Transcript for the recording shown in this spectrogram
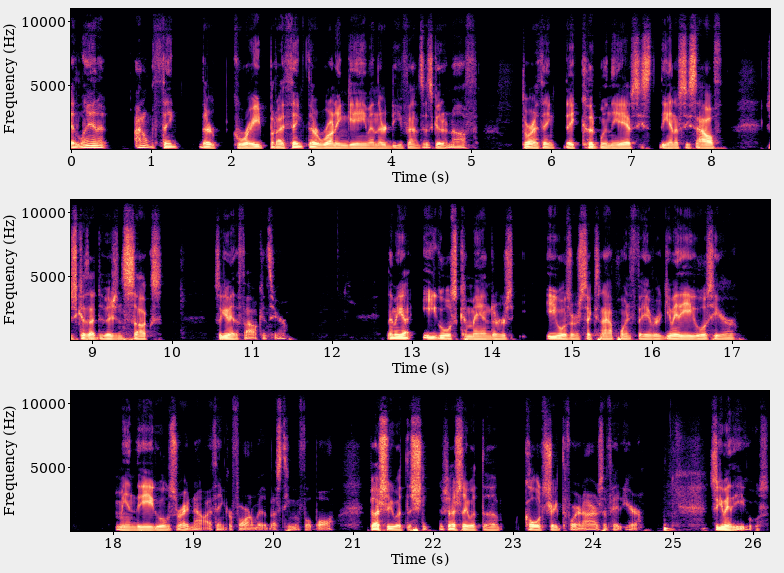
Atlanta, I don't think they're great, but I think their running game and their defense is good enough to where I think they could win the AFC, the NFC South, just because that division sucks. So give me the Falcons here. Then we got Eagles, Commanders. Eagles are six and a half point favorite. Give me the Eagles here. I mean, the Eagles right now, I think, are far and away the best team in football, especially with the especially with the cold streak the 49ers have hit here. So give me the Eagles.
